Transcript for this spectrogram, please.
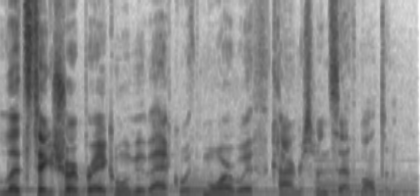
Let's take a short break and we'll be back with more with Congressman Seth Moulton.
